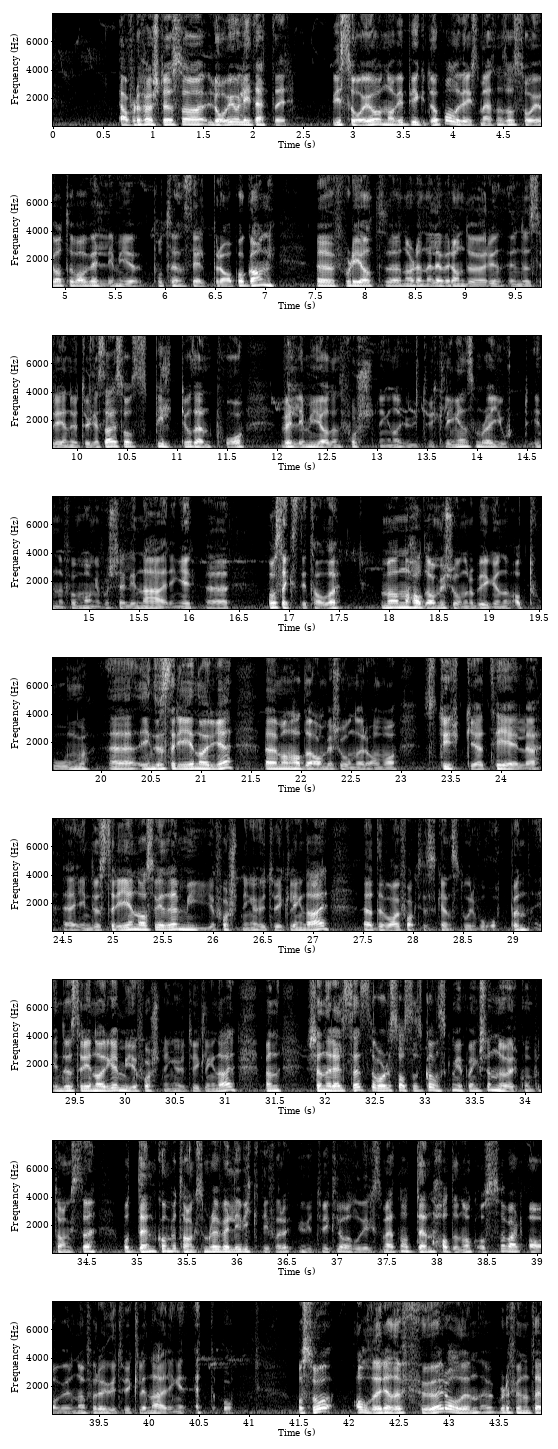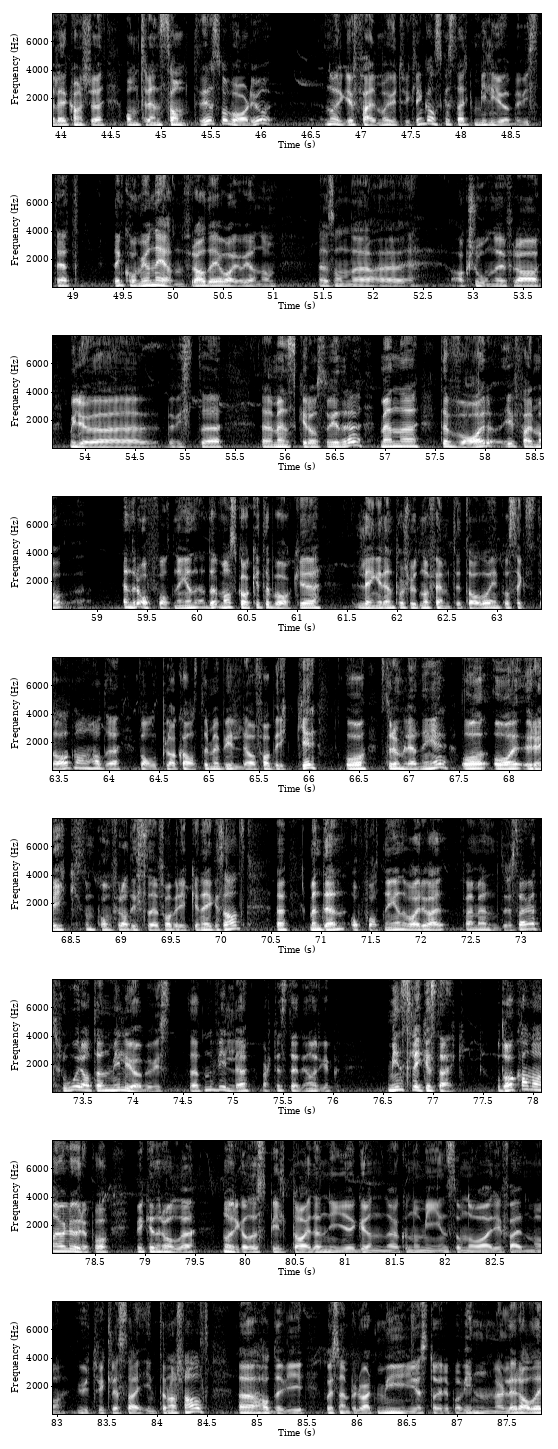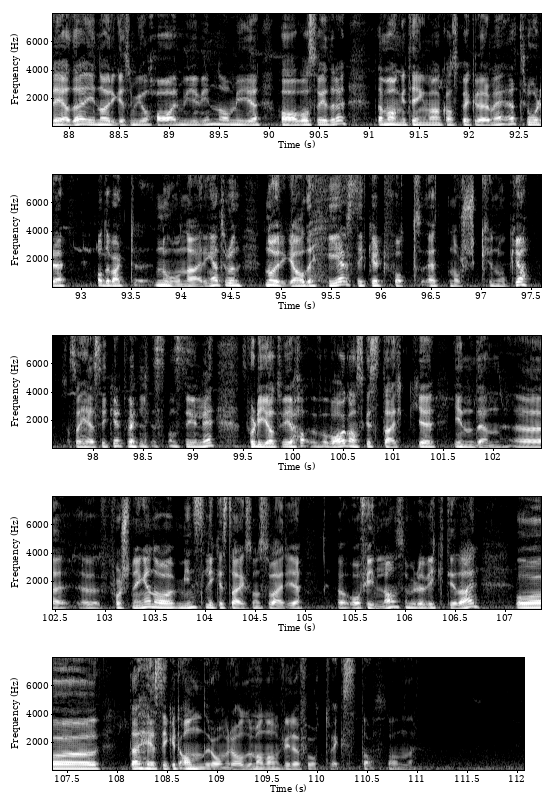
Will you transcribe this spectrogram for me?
ja, For det første så lå vi jo litt etter. Vi så jo, når vi bygde opp oljevirksomheten, så så vi jo at det var veldig mye potensielt bra på gang. Fordi at når denne leverandørindustrien utviklet seg, så spilte jo den på veldig mye av den forskningen og utviklingen som ble gjort innenfor mange forskjellige næringer på 60-tallet. Man hadde ambisjoner å bygge en atomindustri i Norge. Eh, man hadde ambisjoner om å styrke teleindustrien osv. Mye forskning og utvikling der. Eh, det var faktisk en stor våpenindustri i Norge. Mye forskning og utvikling der. Men generelt sett så var det satset ganske mye på ingeniørkompetanse. Og den kompetansen ble veldig viktig for å utvikle oljevirksomheten, og den hadde nok også vært avgjørende for å utvikle næringer etterpå. Og så, Allerede før oljen ble funnet, eller kanskje omtrent samtidig, så var det jo Norge i ferd med å utvikle en ganske sterk miljøbevissthet. Den kom jo nedenfra. Det var jo gjennom eh, sånne eh, aksjoner fra miljøbevisste eh, mennesker osv. Men det var i ferd med å endre oppfatningen. Man skal ikke tilbake lenger enn på slutten av 50-tallet og inn på 60-tallet at man hadde valgplakater med bilde av fabrikker og strømledninger og, og, røyk som kom fra disse fabrikkene. ikke sant? Men den oppfatningen var i ferd med å endre seg. Jeg tror at den miljøbevisstheten ville vært til stede i Norge minst like sterk. Og da kan man jo lure på hvilken rolle Norge hadde spilt da i den nye grønne økonomien som nå er i ferd med å utvikle seg internasjonalt. Eh, hadde vi f.eks. vært mye større på vindmøller allerede i Norge, som jo har mye vind og mye hav osv. Det er mange ting man kan spekulere med. Jeg tror det hadde vært noen næring. Jeg tror Norge hadde helt sikkert fått et norsk Nokia. Altså helt sikkert, veldig sannsynlig. Fordi at vi var ganske sterk innen den uh, forskningen, og minst like sterk som Sverige og Finland, som blir viktig der. Og det er helt sikkert andre områder man ville fått vekst. da. Sånn.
